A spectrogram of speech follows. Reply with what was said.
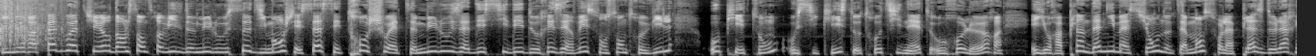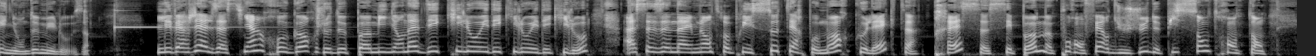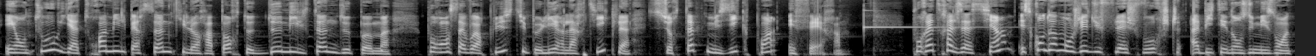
Il n'y aura pas de voiture dans le centre-ville de Mulhouse ce dimanche et ça c'est trop chouette. Mulhouse a décidé de réserver son centre-ville aux piétons, aux cyclistes, aux trottinettes, aux rollers. Et il y aura plein d'animations, notamment sur la place de la Réunion de Mulhouse. Les vergers alsaciens regorgent de pommes. Il y en a des kilos et des kilos et des kilos. À Seisenheim, l'entreprise Sauterpomor collecte, ces pommes pour en faire du jus depuis 130 ans. Et en tout, il y a 3000 personnes qui leur apportent 2000 tonnes de pommes. Pour en savoir plus, tu peux lire l'article sur topmusique.fr. Pour être alsacien, est-ce qu'on doit manger du Fleischwurst, habiter dans une maison à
